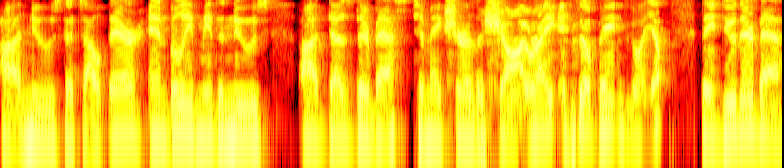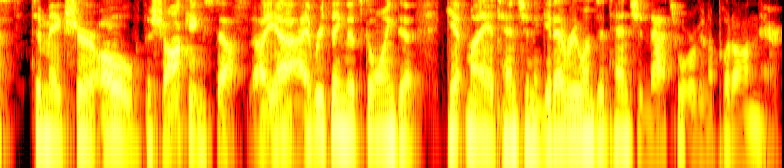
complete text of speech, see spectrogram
uh, news that's out there, and believe me, the news uh, does their best to make sure the shock right. And so Peyton's going, "Yep, they do their best to make sure. Oh, the shocking stuff. Uh, yeah, everything that's going to get my attention and get everyone's attention. That's what we're going to put on there."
